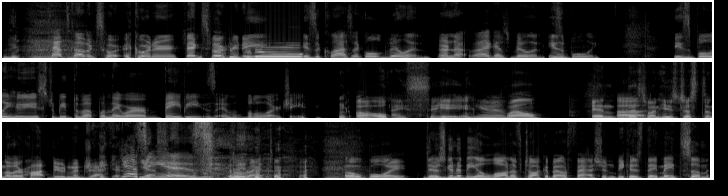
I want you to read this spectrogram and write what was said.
Kat's Comics Cor- Corner. Thanks, Fogarty is a classic old villain. Or not, I guess villain. He's a bully. He's a bully who used to beat them up when they were babies in Little Archie. Oh, I see. Yeah. Well, in Uh, this one, he's just another hot dude in a jacket. Yes, Yes. he is. correct. oh boy, there's going to be a lot of talk about fashion because they made some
